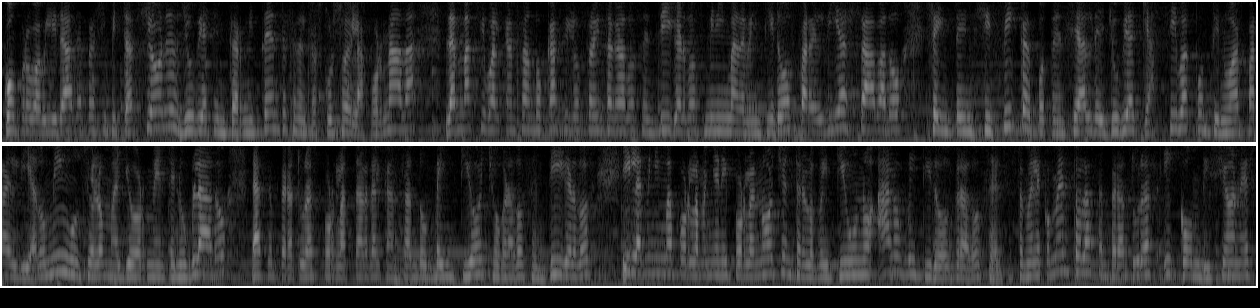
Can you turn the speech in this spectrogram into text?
con probabilidad de precipitaciones, lluvias intermitentes en el transcurso de la jornada. La máxima alcanzando casi los 30 grados centígrados, mínima de 22. Para el día sábado se intensifica el potencial de lluvia que así va a continuar para el día domingo. Un cielo mayormente nublado, las temperaturas por la tarde alcanzando 28 grados centígrados y la mínima por la mañana y por la noche entre los 21 a los 22 grados Celsius. También le comento las temperaturas y condiciones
